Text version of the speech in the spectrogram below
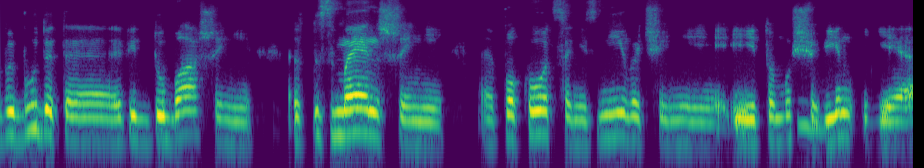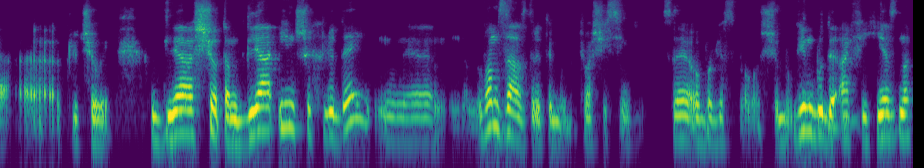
ви будете віддубашені, зменшені, е, покоцані, знівечені, і тому, що він є е, ключовий. Для що там для інших людей е, вам заздрити будуть ваші сім'ї. Це обов'язково, щоб він буде афігезно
